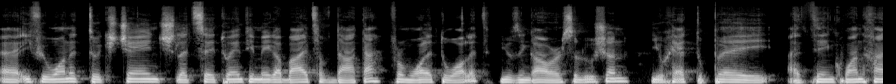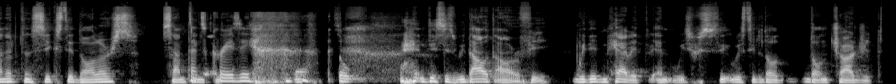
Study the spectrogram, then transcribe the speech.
Uh, if you wanted to exchange, let's say, 20 megabytes of data from wallet to wallet using our solution, you had to pay, I think, $160, something. That's crazy. That. So, this is without our fee. We didn't have it, and we we still don't don't charge it.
